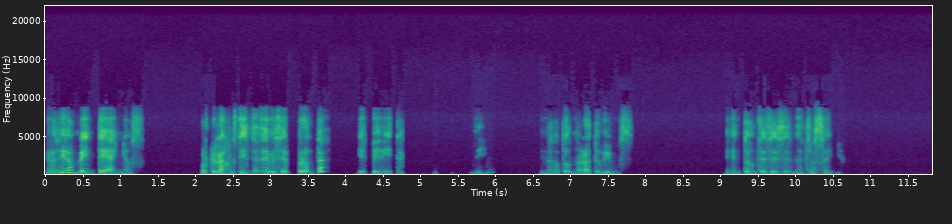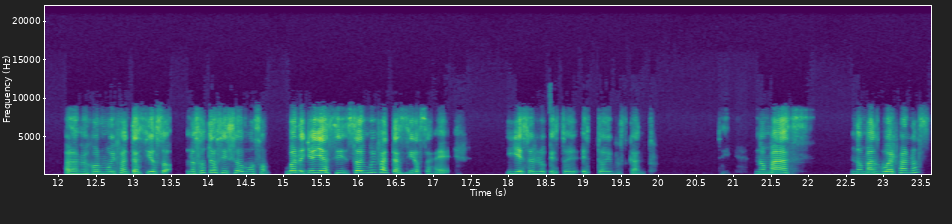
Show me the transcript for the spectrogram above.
Que no sigan 20 años, porque la justicia debe ser pronta y expedita. ¿sí? Y nosotros no la tuvimos. Entonces ese es nuestro sueño. A lo mejor muy fantasioso. Nosotros sí somos, bueno, yo ya sí soy muy fantasiosa, ¿eh? Y eso es lo que estoy, estoy buscando. ¿sí? No más, no más huérfanos,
